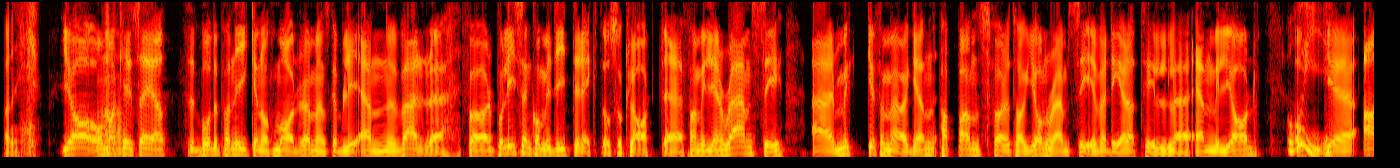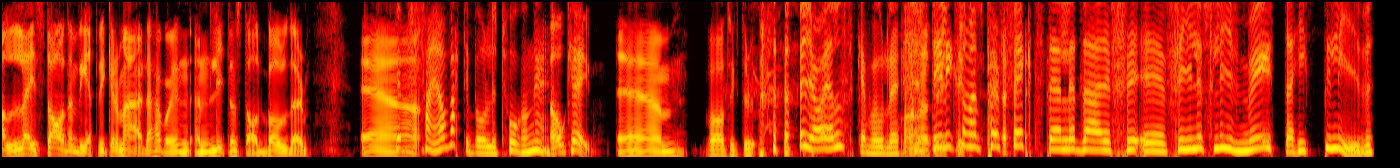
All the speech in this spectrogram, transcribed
panik. Ja, och man Ja. kan ju säga att både paniken och mardrömmen ska bli ännu värre. För polisen kommer dit direkt då såklart. Eh, familjen Ramsey är mycket förmögen. Pappans företag John Ramsey är värderat till eh, en miljard. Oj. Och eh, alla i staden vet vilka de är. Det här var ju en, en liten stad, Boulder. Eh, Ja, fan, jag har varit i Boulder två gånger. Okej, Ehm, vad tyckte du? Jag älskar Boulder. Det är liksom ett perfekt ställe där fri, eh, friluftsliv möter hippieliv.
